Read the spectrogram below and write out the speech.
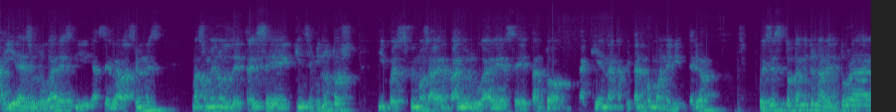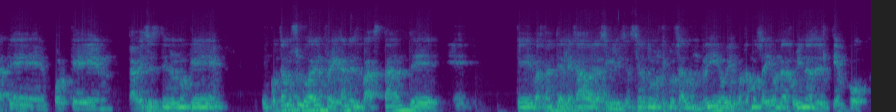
a ir a esos lugares y hacer grabaciones más o menos de 13, 15 minutos y pues fuimos a ver varios lugares, eh, tanto aquí en la capital como en el interior. Pues es totalmente una aventura eh, porque a veces tiene uno que encontramos un lugar en Fraijanes bastante eh, que bastante alejado de la civilización, tenemos que cruzar un río y encontramos ahí unas ruinas del tiempo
